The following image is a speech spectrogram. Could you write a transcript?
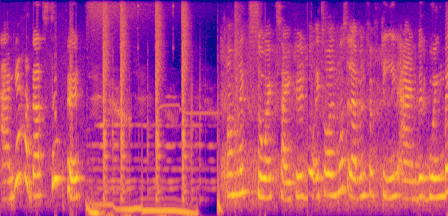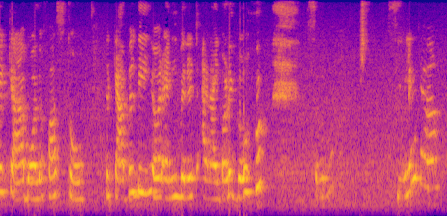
And yeah, that's the fit. I'm like so excited. So it's almost 11.15 and we're going by cab all of us. So the cab will be here any minute and I gotta go. so see you later.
